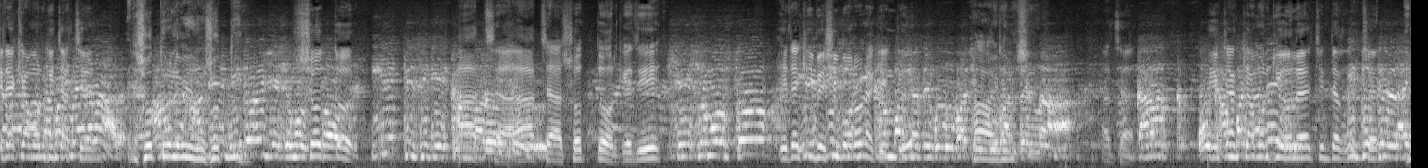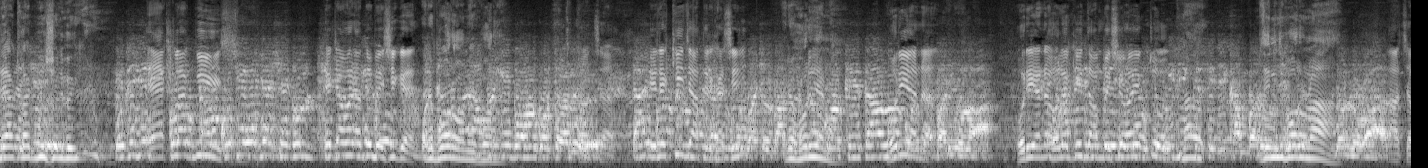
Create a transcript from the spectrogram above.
এটা কেমন কি চাচ্ছেন? এটা সত্তর হলে বিক্রি সত্তর। সত্তর। আচ্ছা আচ্ছা সত্তর কেজি। এটা কি বেশি বড় নাকি কিন্তু হ্যাঁ, এটা বেশি। আচ্ছা। এটা কেমন কি হলে চিন্তা করছেন? এক লাখ বিশ হলে এক লাখ বিশ? এটা আবার এত বেশি কেন? এটা বড় অনেক বড়। আচ্ছা। এটা কি জাতের খাসি? এটা হরিয়ানা। হরিয়ানা? হরিয়ানা হলে কি দাম বেশি হয় একটু? জিনিস বড় না। আচ্ছা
